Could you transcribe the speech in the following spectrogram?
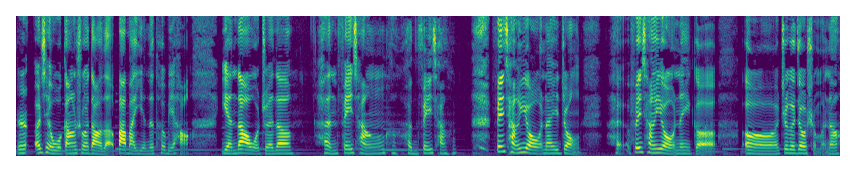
而而且我刚刚说到的，爸爸演的特别好，演到我觉得很非常 很非常非常有那一种，非常有那个呃，这个叫什么呢？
